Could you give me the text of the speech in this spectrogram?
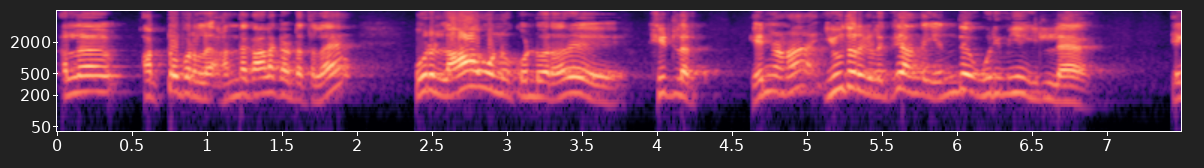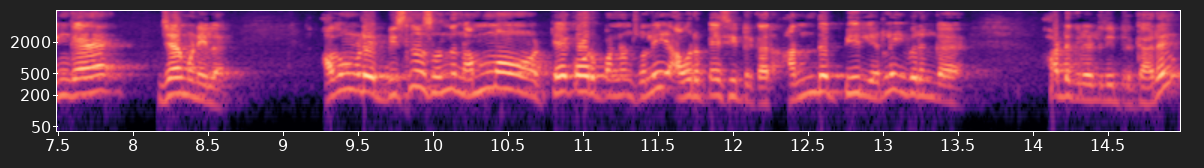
அல்ல அக்டோபர்ல அந்த காலகட்டத்துல ஒரு லா ஒன்று கொண்டு வர்றாரு ஹிட்லர். என்னன்னா யூதர்களுக்கு அங்க எந்த உரிமையும் இல்லை. எங்க? ஜெர்மனில. அவங்களுடைய பிசினஸ் வந்து நம்ம டேக் ஓவர் பண்ணணும்னு சொல்லி அவர் பேசிட்டு இருக்காரு. அந்த பீரியட்ல இவர் இங்க ஆர்டிக்கல் எழுதிட்டு இருக்காரு.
